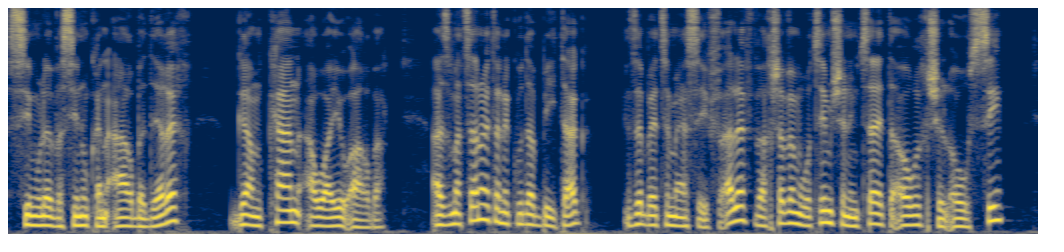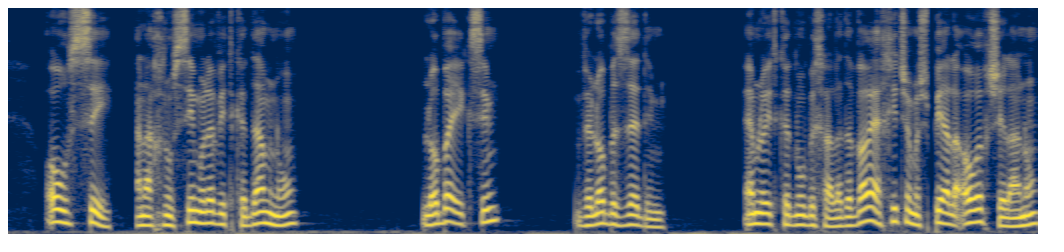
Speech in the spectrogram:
שימו לב, עשינו כאן 4 דרך, גם כאן ה-y הוא 4. אז מצאנו את הנקודה b-tag, זה בעצם היה סעיף א', ועכשיו הם רוצים שנמצא את האורך של OC. OC אנחנו, שימו לב, התקדמנו לא ב-Xים ולא ב-Zים. הם לא התקדמו בכלל. הדבר היחיד שמשפיע על האורך שלנו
